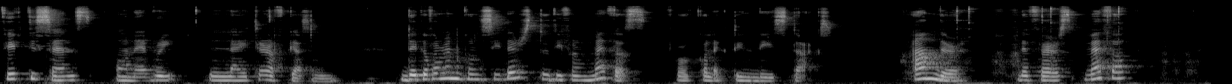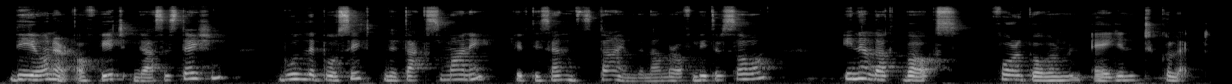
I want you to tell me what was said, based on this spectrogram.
50 cents on every liter of gasoline. The government considers two different methods for collecting this tax. Under the first method, the owner of each gas station will deposit the tax money, 50 cents times the number of liters sold, in a locked box for a government agent to collect.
